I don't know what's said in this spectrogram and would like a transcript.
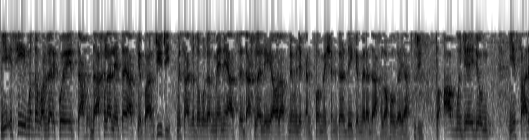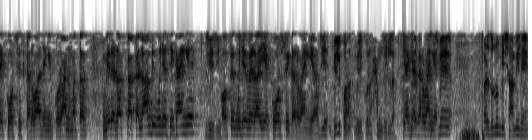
یہ اسی مطلب اگر کوئی داخلہ لیتا ہے آپ کے پاس؟ جی جی۔ مثال کے طور پر اگر میں نے آپ سے داخلہ لیا اور آپ نے مجھے کنفرمیشن کر دی کہ میرا داخلہ ہو گیا جی۔ تو آپ مجھے جو یہ سارے کورسز کروا دیں گے قرآن مطلب میرے رب کا کلام بھی مجھے سکھائیں گے جی جی۔ اور پھر مجھے میرا یہ کورس بھی کروائیں گے آپ۔ جی بالکل بالکل الحمد کیا کیا کروائیں گے؟ اس میں فرض علوم بھی شامل ہیں۔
